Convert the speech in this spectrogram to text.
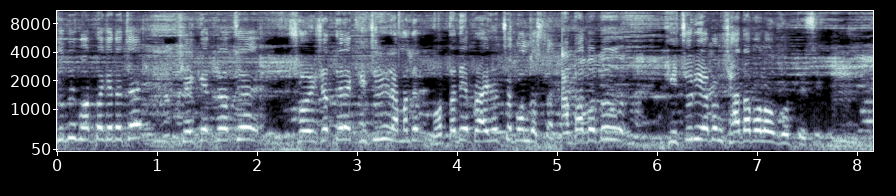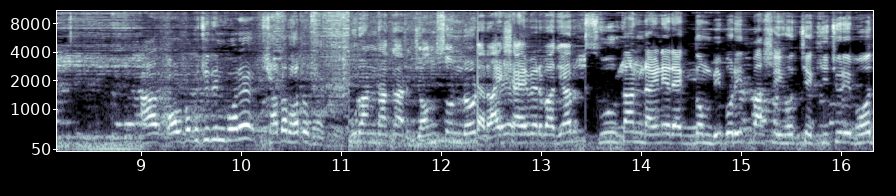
শুধুই ভর্তা খেতে চায় সেই ক্ষেত্রে হচ্ছে সরিষার তেলে খিচুড়ির আমাদের ভর্তা দিয়ে প্রাইস হচ্ছে পঞ্চাশ টাকা। আপাতত খিচুড়ি এবং সাদা পোলাও করতেছি। আর অল্প কিছুদিন পরে সাদা ভাতও থাকবে। পুরান ঢাকার জনসন রোড রায় সাহেবের বাজার সুলতান ডাইনের একদম বিপরীত পাশেই হচ্ছে খিচুড়ি ভোজ।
